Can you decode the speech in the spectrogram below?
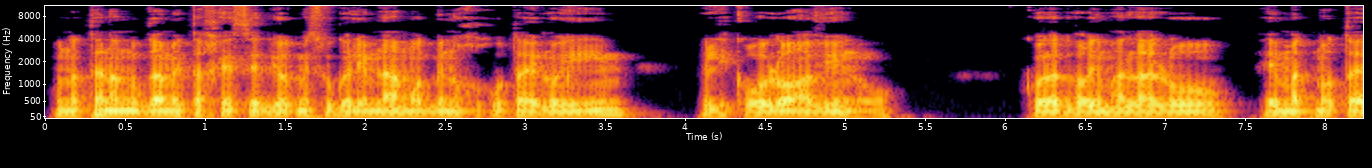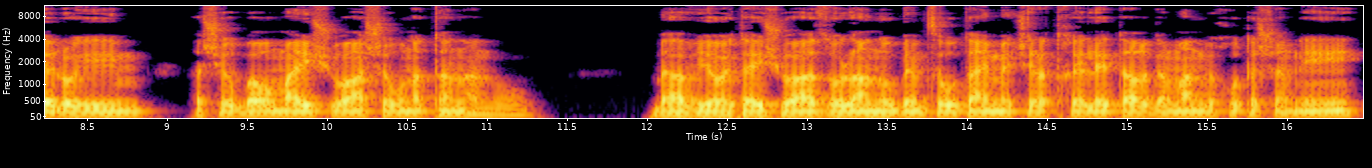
הוא נתן לנו גם את החסד להיות מסוגלים לעמוד בנוכחות האלוהים ולקרוא לו אבינו. כל הדברים הללו הם מתנות האלוהים אשר באו מהישועה אשר הוא נתן לנו. בהביאו את הישועה הזו לנו באמצעות האמת של התכלת, הארגמן וחוט השני,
